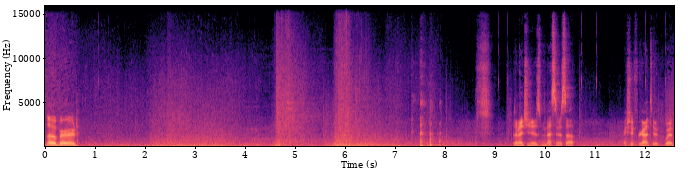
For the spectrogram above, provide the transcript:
Hello, bird. Did I mention it was messing us up? Actually forgot to equip.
